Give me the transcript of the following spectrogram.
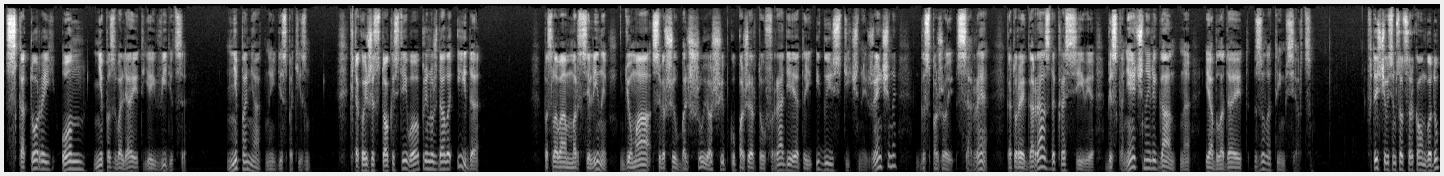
с которой он не позволяет ей видеться. Непонятный деспотизм. К такой жестокости его принуждала Ида. По словам Марселины, Дюма совершил большую ошибку, пожертвовав ради этой эгоистичной женщины госпожой Саре, которая гораздо красивее, бесконечно элегантна и обладает золотым сердцем. В 1840 году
